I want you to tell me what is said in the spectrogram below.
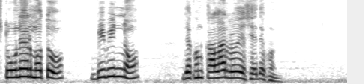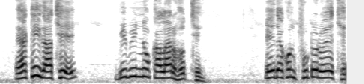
স্টোনের মতো বিভিন্ন দেখুন কালার রয়েছে দেখুন। একই গাছে বিভিন্ন কালার হচ্ছে। এই দেখুন ফুটো রয়েছে।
